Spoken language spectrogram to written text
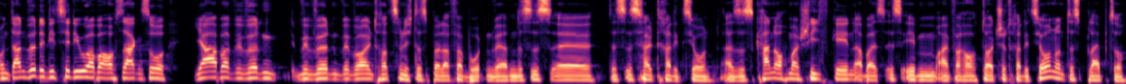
Und dann würde die CDU aber auch sagen so, ja, aber wir würden, wir würden, wir wollen trotzdem nicht, dass Böller verboten werden. Das ist, äh, das ist halt Tradition. Also es kann auch mal schief gehen, aber es ist eben einfach auch deutsche Tradition und das bleibt so.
